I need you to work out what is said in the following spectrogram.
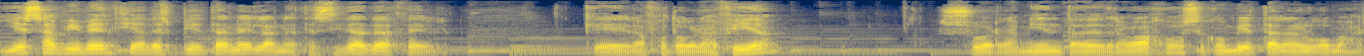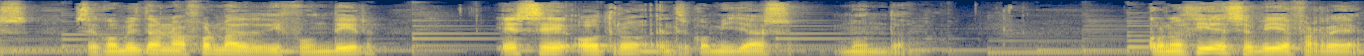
y esa vivencia despierta en él la necesidad de hacer que la fotografía, su herramienta de trabajo, se convierta en algo más, se convierta en una forma de difundir ese otro, entre comillas, mundo. Conocí a Sevilla Ferré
